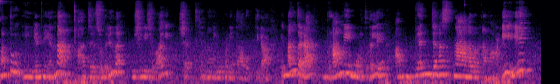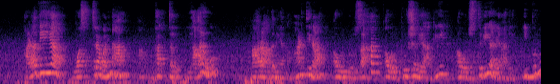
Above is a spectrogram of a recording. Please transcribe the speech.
ಮತ್ತು ಈ ಎಣ್ಣೆಯನ್ನು ಆಚರಿಸುವುದರಿಂದ ವಿಶೇಷವಾಗಿ ಶಕ್ತಿಯನ್ನು ನೀವು ಪಡಿತಾ ಹೋಗ್ತೀರಾ. ನಂತರ ಬ್ರಾಹ್ಮಿ ಮುಹೂರ್ತದಲ್ಲಿ ಅಭ್ಯಂಜನ ಸ್ನಾನವನ್ನ ಮಾಡಿ ಹಳದಿಯ ವಸ್ತ್ರವನ್ನ ಭಕ್ತರು ಯಾರು ಆರಾಧನೆಯನ್ನು ಮಾಡ್ತೀರಾ? ಅವರುಗಳು ಸಹ ಅವರು ಪುರುಷರೇ ಆಗಲಿ, ಅವರು ಸ್ತ್ರೀಯರೇ ಆಗಲಿ, ಇಬ್ಬರು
